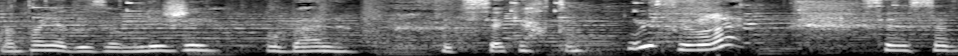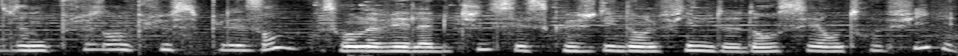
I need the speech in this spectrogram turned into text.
Maintenant, il y a des hommes légers au bal, Laetitia Carton. Oui, c'est vrai ça devient de plus en plus plaisant. Parce qu'on avait l'habitude, c'est ce que je dis dans le film, de danser entre filles.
